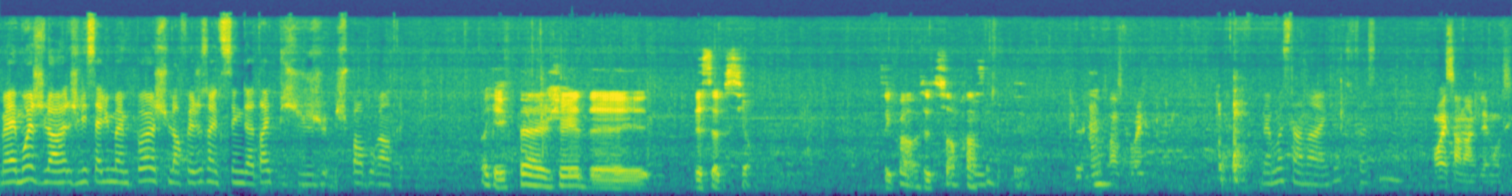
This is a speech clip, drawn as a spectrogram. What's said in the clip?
Mais moi, je, leur- je les salue même pas. Je leur fais juste un petit signe de tête, puis je, je, je pars pour rentrer. Ok, fais un jet de déception. C'est quoi? C'est ça en français? Je pense que oui. Mais moi, c'est en anglais, de toute façon. Ouais, c'est en anglais, moi aussi.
